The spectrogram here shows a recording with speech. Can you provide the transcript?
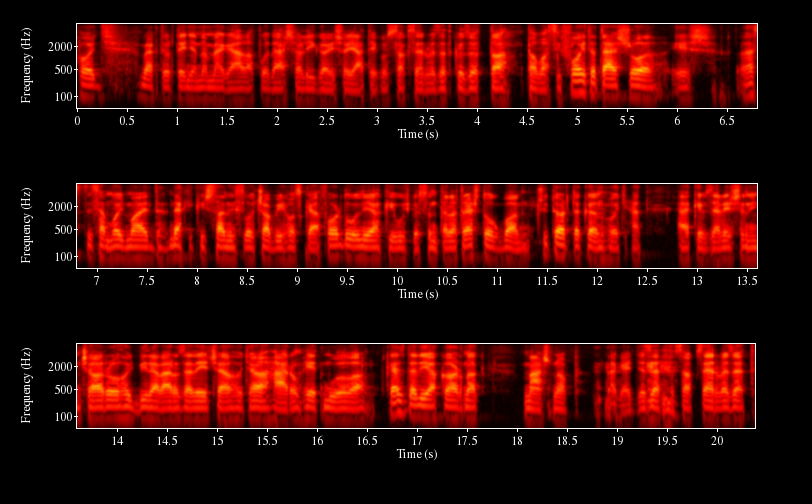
hogy megtörténjen a megállapodás a liga és a játékos szakszervezet között a tavaszi folytatásról, és azt hiszem, hogy majd nekik is Szaniszló Csabihoz kell fordulni, aki úgy köszönt el a Trestókban csütörtökön, hogy hát elképzelése nincs arról, hogy mire vár az NHL, hogyha három hét múlva kezdeni akarnak, másnap megegyezett a szakszervezet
